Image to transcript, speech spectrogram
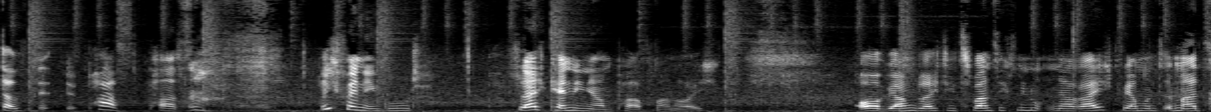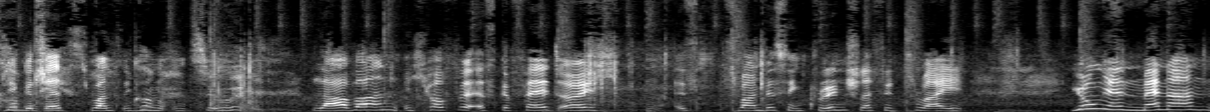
das äh, passt, passt. Ich finde ihn gut. Vielleicht kennen ihn ja ein paar von euch. Oh, wir haben gleich die 20 Minuten erreicht. Wir haben uns immer als Ziel gesetzt, 20 komm. Minuten zu labern. Ich hoffe, es gefällt euch. Ist zwar ein bisschen cringe, dass ihr zwei jungen Männern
